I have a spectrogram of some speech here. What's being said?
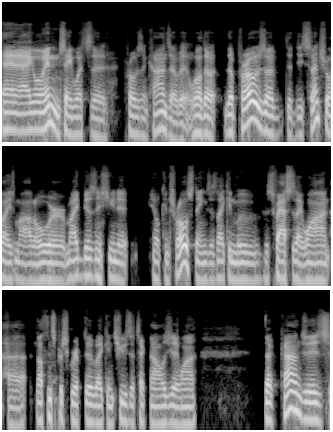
And I go in and say, what's the pros and cons of it? Well, the, the pros of the decentralized model, where my business unit you know controls things is I can move as fast as I want. Uh, nothing's prescriptive. I can choose the technology I want. The cons is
